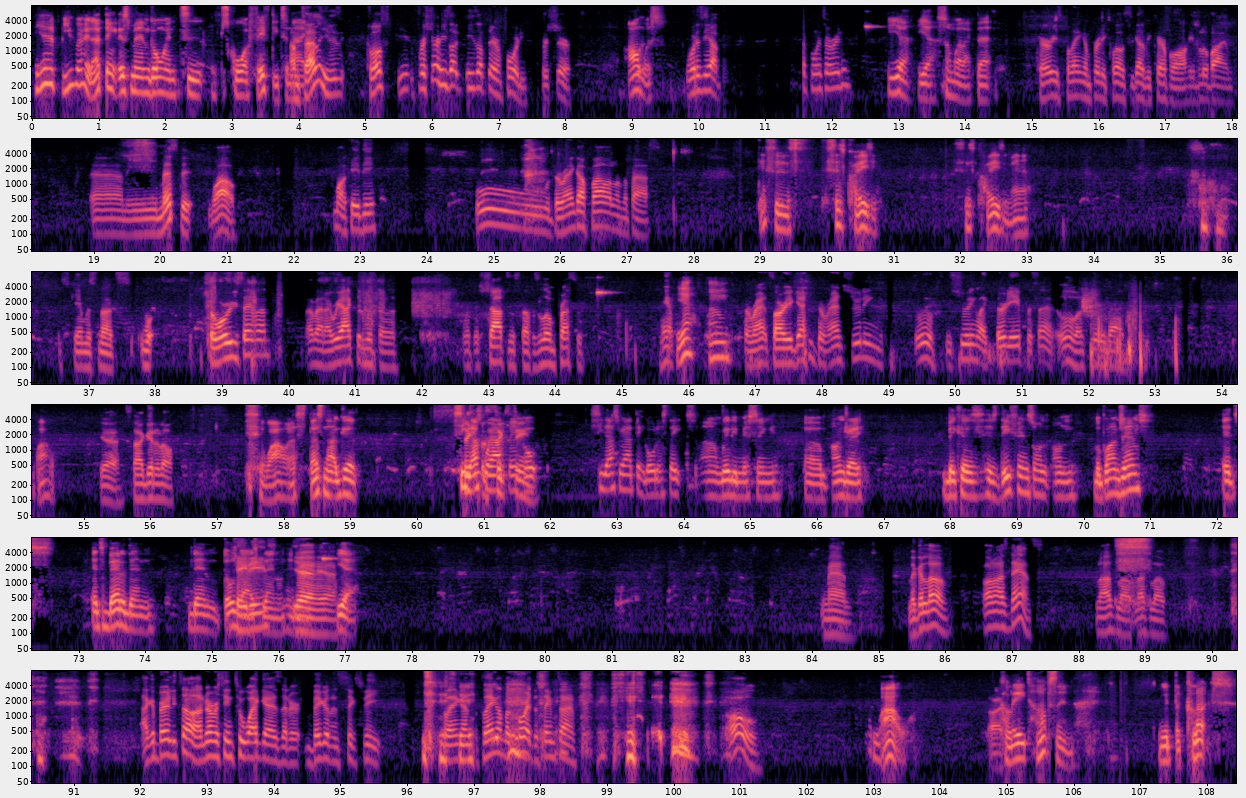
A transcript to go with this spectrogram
yeah, you're right. I think this man going to score fifty tonight. I'm telling you, close. For sure, he's up. He's up there in 40 for sure. Almost. What does he have? Points already. Yeah, yeah, somewhere like that. Curry's playing him pretty close. He's got to be careful. Oh, he blew by him, and he missed it. Wow. Come on, KD. Ooh, Durant got fouled on the pass. This is this is crazy. This is crazy, man. This game is nuts. So what were you saying, man? My bad. I reacted with the with the shots and stuff. It was a little impressive. Damn, Yeah. Um. Durant. Sorry again. Durant shooting. Ooh, he's shooting like thirty eight percent. Ooh, that's really bad. Wow. Yeah, it's not good at all. wow. That's that's not good. See, Six that's where I 16. think. See, that's where I think Golden State's um, really missing um, Andre because his defense on on LeBron James, it's it's better than than those guys KD's? playing on him. Yeah, yeah. Yeah. Man, look at love. Oh no, it's dance. No, that's love. That's love. I can barely tell. I've never seen two white guys that are bigger than six feet playing on, playing on the court at the same time. Oh, wow. right. Klay Thompson with the clutch.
